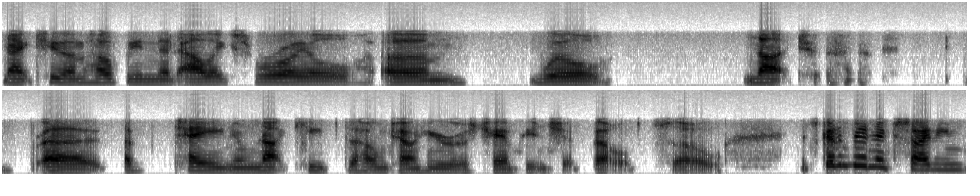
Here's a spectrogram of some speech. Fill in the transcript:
night two. I'm hoping that Alex Royal um, will not uh, obtain and not keep the hometown heroes championship belt. So it's going to be an exciting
